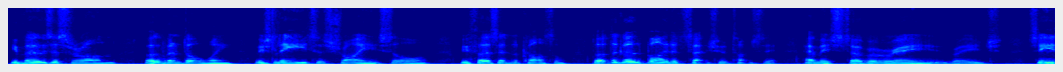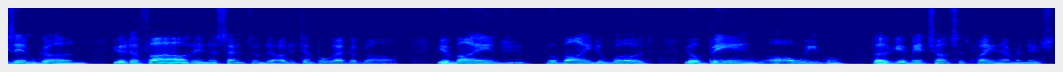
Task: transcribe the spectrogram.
He moves us on to open a doorway, which leads to the shrine he saw. We first entered the castle. Doctor goes by the statue, touches it. Hamish, Togo rage. Sees him gone. You defiled the sanctum, the holy temple of Agagar. Your mind, your mind, your word, your being are all evil. Doctor, give me a chance to explain, Hamish.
